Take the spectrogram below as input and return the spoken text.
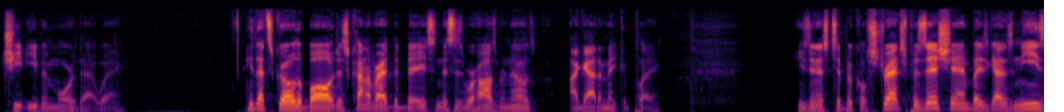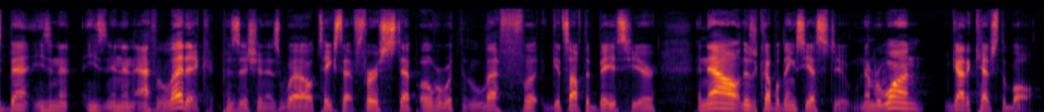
cheat even more that way. He lets go of the ball just kind of right at the base, and this is where Hosmer knows I got to make a play. He's in his typical stretch position, but he's got his knees bent. He's in a, he's in an athletic position as well. Takes that first step over with the left foot, gets off the base here, and now there's a couple things he has to do. Number one, got to catch the ball,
